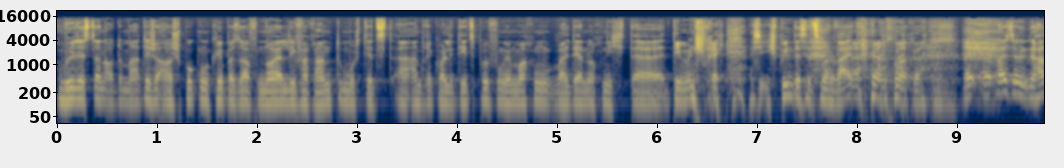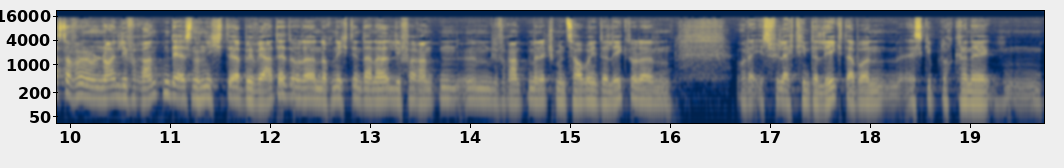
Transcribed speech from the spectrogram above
Würde es dann automatisch ausspucken, okay, pass auf, neuer Lieferant, du musst jetzt äh, andere Qualitätsprüfungen machen, weil der noch nicht äh, dementsprechend, also ich spinne das jetzt mal weiter. Äh, weißt du, du hast auf einen neuen Lieferanten, der ist noch nicht äh, bewertet oder noch nicht in deiner Lieferanten, im Lieferantenmanagement sauber hinterlegt oder, oder ist vielleicht hinterlegt, aber es gibt noch keine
